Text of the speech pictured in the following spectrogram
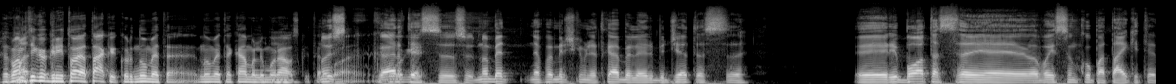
Bet man Ma- tiko greitoje atakai, kur numetė, numetė kamolių Murauskui. Nu, jis kartais, su- nu, bet nepamirškim Lietkabelio ir biudžetas. e, ribotas, e, labai sunku pataikyti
